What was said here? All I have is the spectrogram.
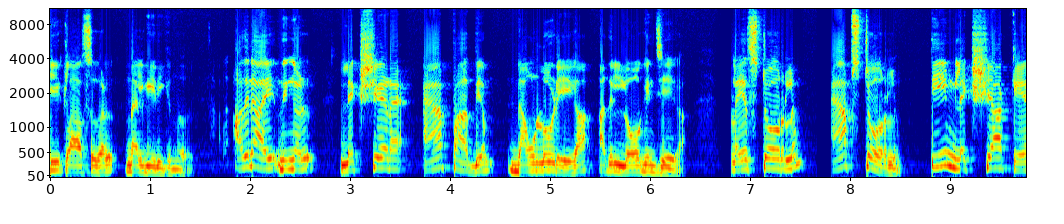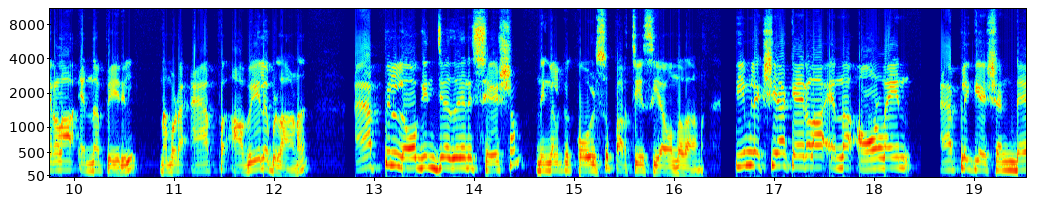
ഈ ക്ലാസ്സുകൾ നൽകിയിരിക്കുന്നത്. അതിനായി നിങ്ങൾ ലക്ഷ്യയുടെ ആപ്പ് ആദ്യം ഡൗൺലോഡ് ചെയ്യുക അതിൽ ലോഗിൻ ചെയ്യുക. പ്ലേ സ്റ്റോറിലും ആപ്പ് സ്റ്റോറിലും ടീം ലക്ഷ്യ കേരള എന്ന പേരിൽ നമ്മുടെ ആപ്പ് അവൈലബിൾ ആണ്. ആപ്പിൽ ലോഗിൻ ചെയ്തതിന് ശേഷം നിങ്ങൾക്ക് കോഴ്സ് പർച്ചേസ് ചെയ്യാവുന്നതാണ്. ടീം ലക്ഷ്യ കേരള എന്ന ഓൺലൈൻ ആപ്ലിക്കേഷന്റെ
